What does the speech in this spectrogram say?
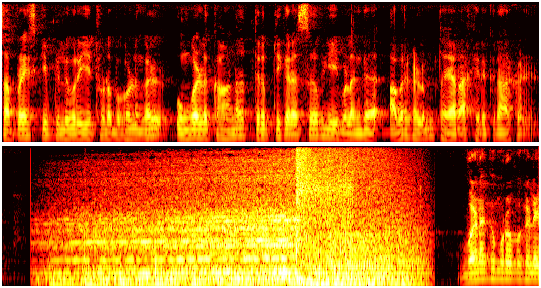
சர்ப்ரைஸ் கிஃப்ட் டெலிவரியை தொடர்பு கொள்ளுங்கள். உங்களுக்கான திருப்திகர சேவையை வழங்க அவர்களும் தயாராக இருக்கிறார்கள். வணக்கம் உறவுகளே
